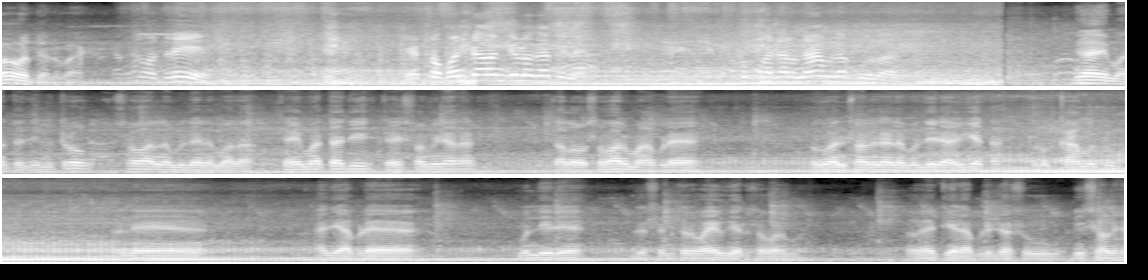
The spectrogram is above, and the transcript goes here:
બહુ ત્રીસ એકસો પંચાવન કિલો કાપી લે. ટૂંકમાં તારું નામ લખવું જય માતાજી. મિત્રો સવારના બધાને મારા જય માતાજી જય સ્વામિનારાયણ. ચાલો સવારમાં આપણે ભગવાન સ્વામિનારાયણ મંદિરે આવી ગયા હતા. થોડુંક કામ હતું. અને આજે આપણે મંદિરે દર્શન કરવા આવી ગયા હતા સવારમાં. હવે અત્યારે આપણે જશું નિશાળે.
